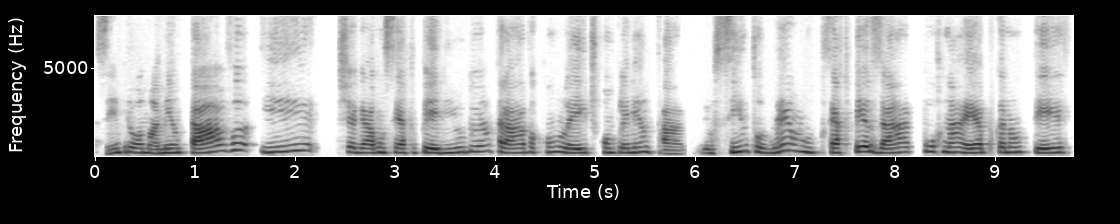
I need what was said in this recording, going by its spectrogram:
Sempre eu amamentava e chegava um certo período eu entrava com leite complementar. Eu sinto né, um certo pesar por, na época, não ter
